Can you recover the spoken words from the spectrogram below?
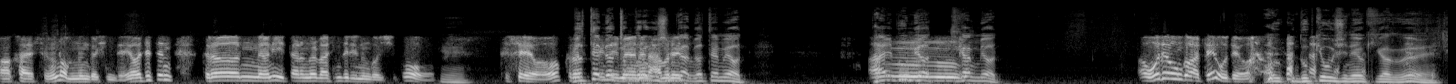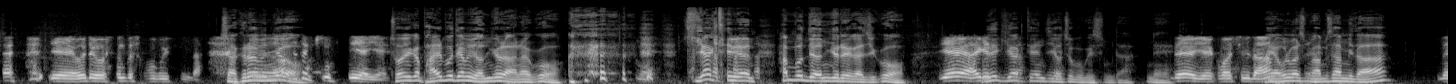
정확할 수는 없는 것인데요. 어쨌든 그런 면이 있다는 걸 말씀드리는 것이고, 글쎄요. 몇 대 몇 정도로? 아무래도 몇대 몇? 한- 발부 몇, 기각 몇? 5대 5인 것 같아요, 5대 5. 어, 높게 오시네요, 기각을. 예, 5대 5 정도 보고 있습니다. 자, 그러면요. 예, 예, 예. 저희가 발부되면 연결을 안 하고 네. 기각되면 한 번 더 연결해 가지고 예, 알겠습니다. 왜 기각되는지 여쭤보겠습니다. 네. 네, 예, 고맙습니다. 네, 오늘 말씀 감사합니다. 네,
